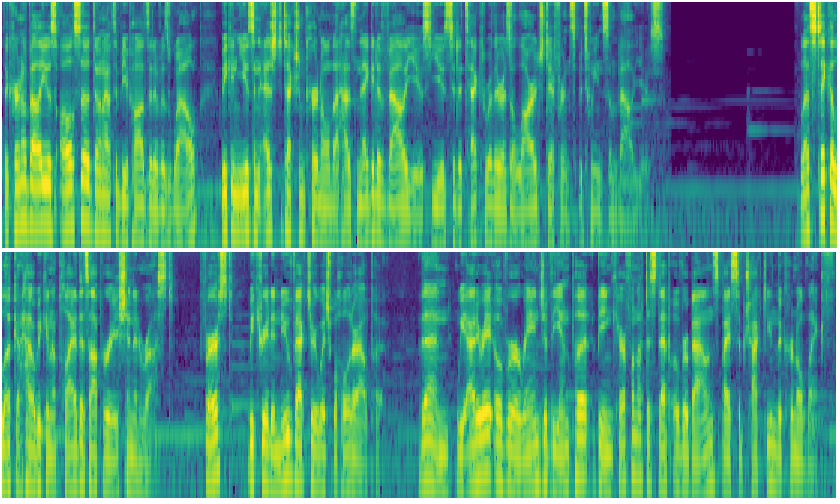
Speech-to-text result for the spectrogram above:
The kernel values also don't have to be positive as well. We can use an edge detection kernel that has negative values used to detect where there is a large difference between some values. Let's take a look at how we can apply this operation in Rust. First, we create a new vector which will hold our output. Then, we iterate over a range of the input, being careful not to step over bounds by subtracting the kernel length.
